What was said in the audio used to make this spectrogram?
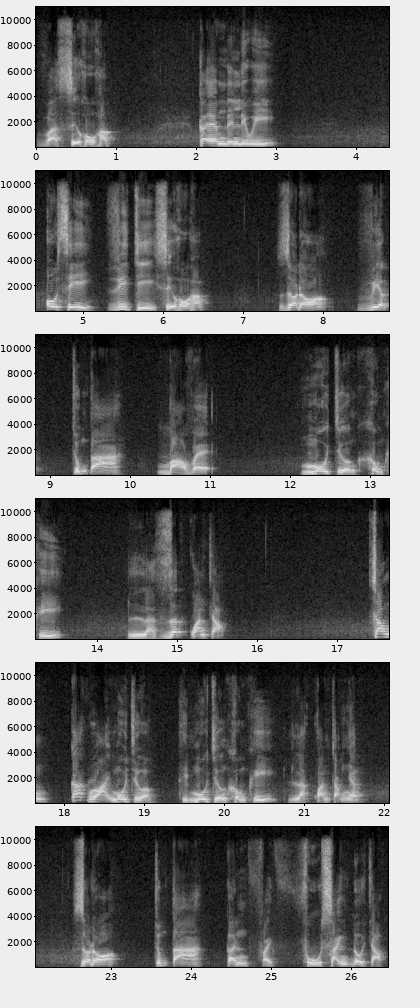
và sự hô hấp. Các em nên lưu ý oxy duy trì sự hô hấp. Do đó, việc chúng ta bảo vệ môi trường không khí là rất quan trọng. Trong các loại môi trường thì môi trường không khí là quan trọng nhất. Do đó, chúng ta cần phải phủ xanh đồi chọc,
